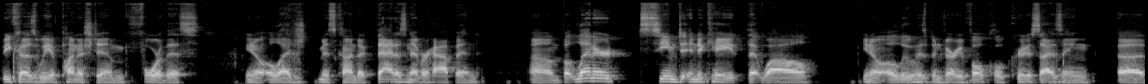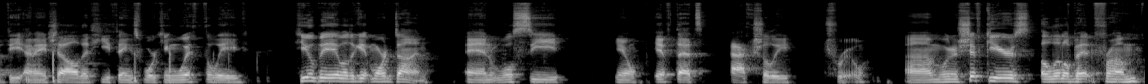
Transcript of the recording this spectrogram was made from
because we have punished him for this you know alleged misconduct. That has never happened. Um, but Lehner seemed to indicate that while you know Aliu has been very vocal criticizing uh, the NHL, that he thinks working with the league, he'll be able to get more done, and we'll see, you know, if that's actually true. Um, we're going to shift gears a little bit from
